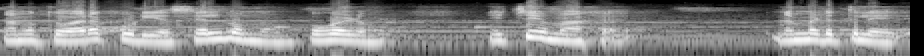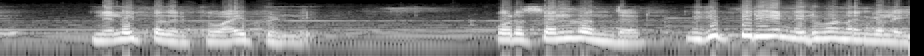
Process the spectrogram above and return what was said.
நமக்கு வரக்கூடிய செல்வமும் புகழும் நிச்சயமாக நம்மிடத்திலே நிலைப்பதற்கு வாய்ப்பில்லை. ஒரு செல்வந்தர் மிகப்பெரிய நிறுவனங்களை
